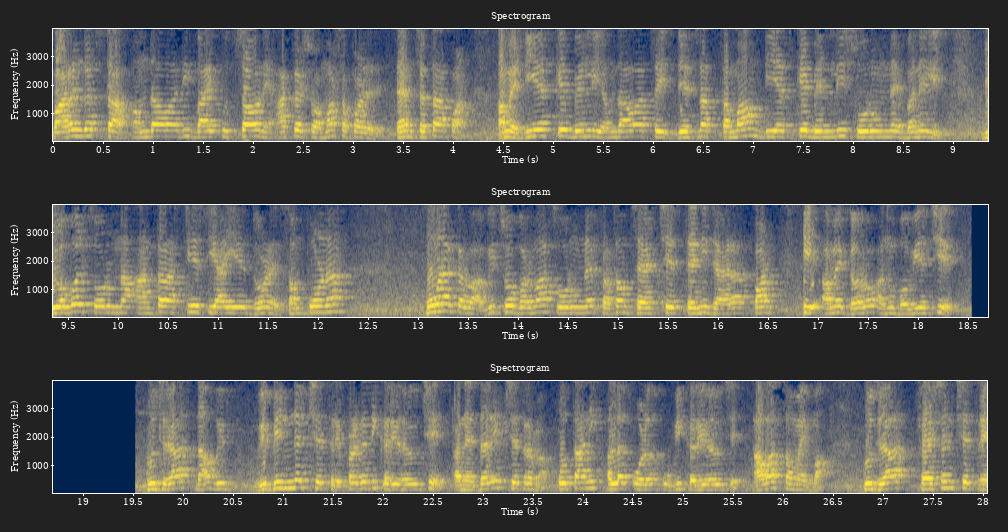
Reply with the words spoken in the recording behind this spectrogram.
પારંગત સ્ટાફ અમદાવાદી બાઇક ઉત્સવોને આકર્ષવામાં સફળ છે. તેમ છતાં પણ અમે ડીએસકે બેનલી અમદાવાદ સહિત દેશના તમામ ડીએસકે બેનલી શોરૂમને બનેલી ગ્લોબલ શોરૂમના આંતરરાષ્ટ્રીય સીઆઈએ ધોરણે સંપૂર્ણ પૂર્ણ કરવા વિશ્વભરમાં શોરૂમને પ્રથમ સેટ છે તેની જાહેરાત પણ અમે ગૌરવ અનુભવીએ છીએ. ગુજરાતના વિભિન્ન ક્ષેત્રે પ્રગતિ કરી રહ્યું છે અને દરેક ક્ષેત્રમાં પોતાની અલગ ઓળખ ઊભી કરી રહ્યું છે. આવા સમયમાં ગુજરાત ફેશન ક્ષેત્રે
